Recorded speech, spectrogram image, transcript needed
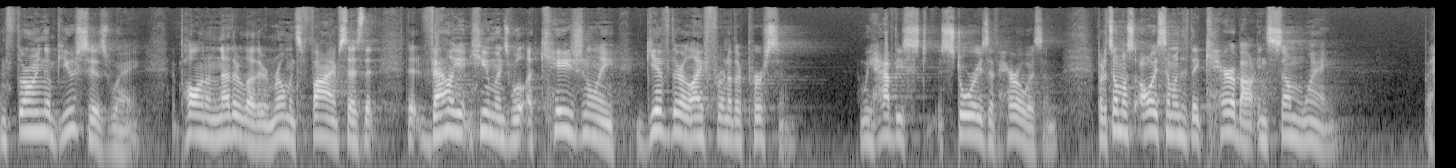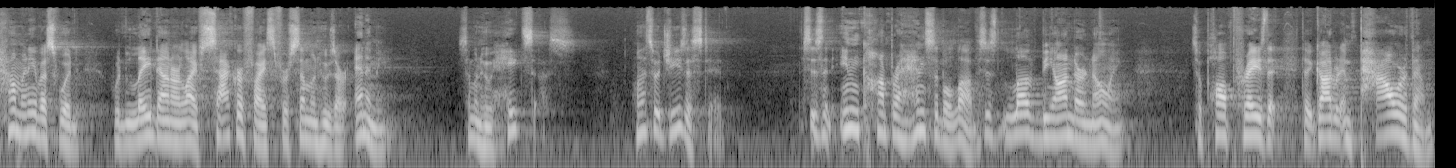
and throwing abuse his way. And Paul, in another letter in Romans 5, says that, that valiant humans will occasionally give their life for another person. We have these st- stories of heroism, but it's almost always someone that they care about in some way. But how many of us would, would lay down our life, sacrifice for someone who's our enemy, someone who hates us? Well, that's what Jesus did. This is an incomprehensible love. This is love beyond our knowing. So Paul prays that, that God would empower them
